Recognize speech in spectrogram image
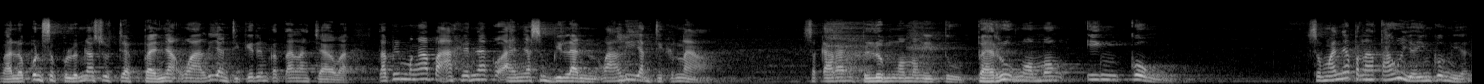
Walaupun sebelumnya sudah banyak wali yang dikirim ke tanah Jawa. Tapi mengapa akhirnya kok hanya sembilan wali yang dikenal? Sekarang belum ngomong itu. Baru ngomong ingkung. Semuanya pernah tahu ya ingkung ya?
